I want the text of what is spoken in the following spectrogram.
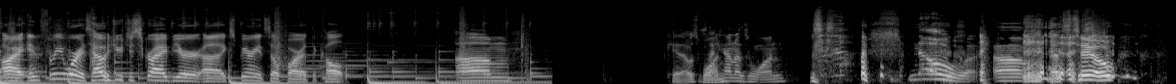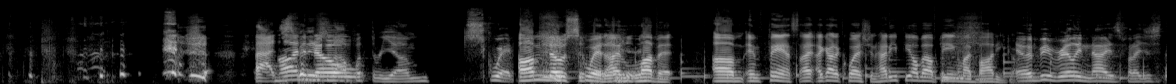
All right, in 3 words, how would you describe your uh, experience so far at the cult? Um, Okay, that was does one. that count as one? no. Um, That's two. Ah, just Uh, finish no. off with three um. squid. Um, no squid. I love it. Um, and Fance, I, I got a question. How do you feel about being my bodyguard? It would be really nice, but I just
